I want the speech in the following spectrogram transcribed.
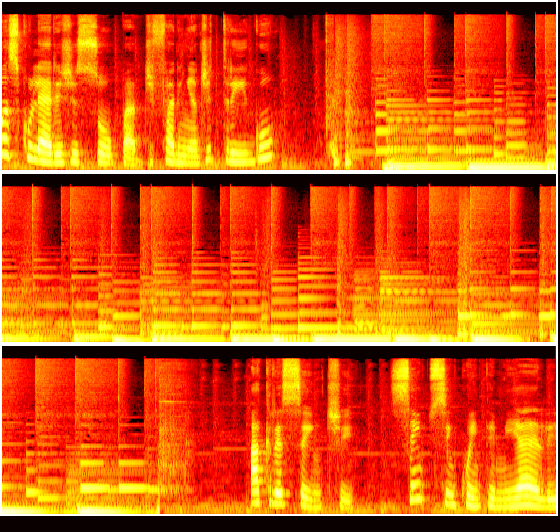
Duas colheres de sopa de farinha de trigo, acrescente 150 ml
